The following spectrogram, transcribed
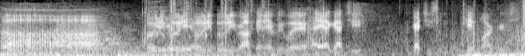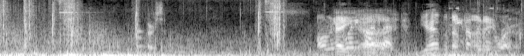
Ah. Booty, booty, booty, booty, rocking everywhere. Hey, I got you. I got you some hit markers. Or some. Only Hey, uh, left. you have enough Leave to money, his bro. work.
